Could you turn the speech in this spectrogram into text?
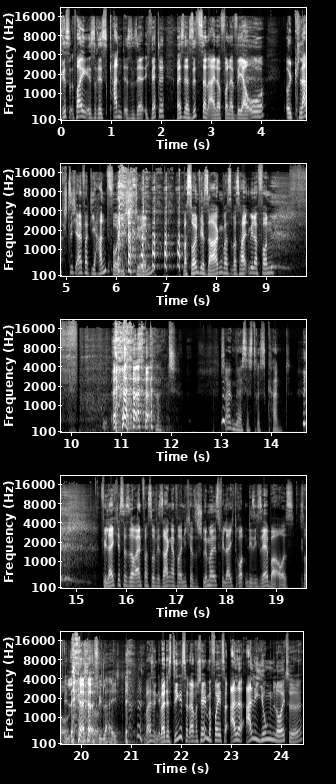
Ris vor allem ist riskant, ist ein sehr. Ich wette, weißt du, da sitzt dann einer von der WHO und klatscht sich einfach die Hand vor die Stirn. was sollen wir sagen? Was, was halten wir davon? Sagen wir, es ist riskant. Vielleicht ist es auch einfach so, wir sagen einfach nicht, dass es schlimmer ist, vielleicht rotten die sich selber aus. So. Also, Vielleicht. Weiß ich nicht. Weil das Ding ist halt einfach, stell dir mal vor, jetzt alle, alle jungen Leute,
